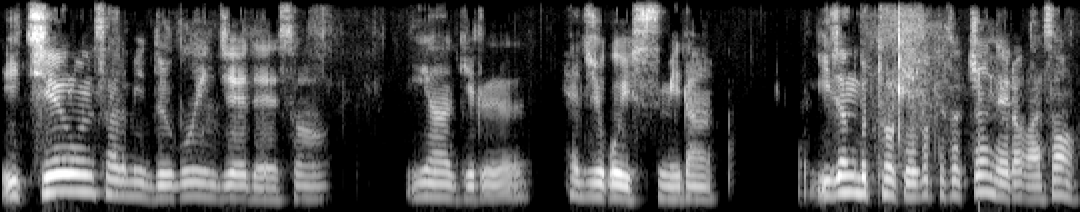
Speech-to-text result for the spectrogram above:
이 지혜로운 사람이 누구인지에 대해서 이야기를 해주고 있습니다. 2장부터 계속해서 쭉 내려가서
